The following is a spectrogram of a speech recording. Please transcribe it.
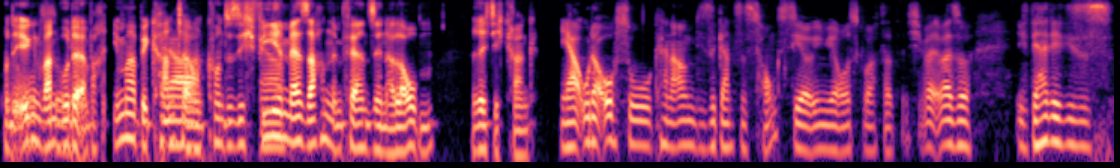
Und auch irgendwann wurde so- er einfach immer bekannter Ja, und konnte sich viel ja. mehr Sachen im Fernsehen erlauben. Richtig krank. Ja, oder auch so, keine Ahnung, diese ganzen Songs, die er irgendwie rausgebracht hat. Ich also, ich, der hat ja dieses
